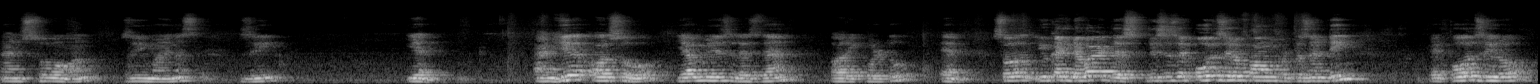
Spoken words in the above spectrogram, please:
and so on z minus z n and here also m is less than or equal to n. So you can divide this. This is a pole zero form of representing a pole zero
